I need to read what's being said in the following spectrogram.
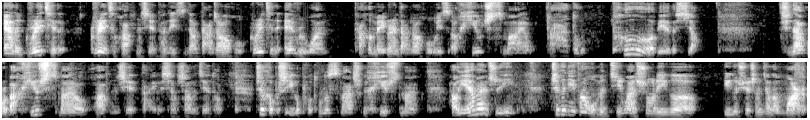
And greeted greet 画横线，它的意思叫打招呼，greeted everyone，他和每个人打招呼 with a huge smile 啊，都特别的笑。请待会儿把 huge smile 画红线，打一个向上的箭头。这可不是一个普通的 smile，是个 huge smile。好，言外之意，这个地方我们尽管说了一个一个学生叫做 Mark，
